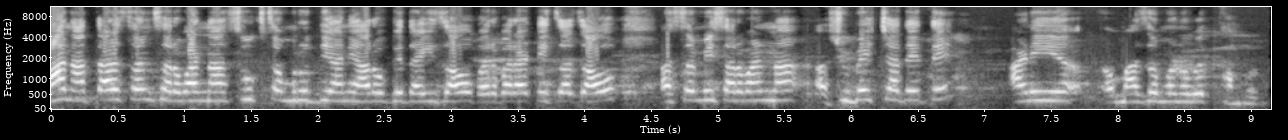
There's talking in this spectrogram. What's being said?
हा नाताळ सण सर्वांना सुख समृद्धी आणि आरोग्यदायी जाओ भरभराटीचा जाओ असं मी सर्वांना शुभेच्छा देते. आणि माझं मनोगत थांबवतो.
